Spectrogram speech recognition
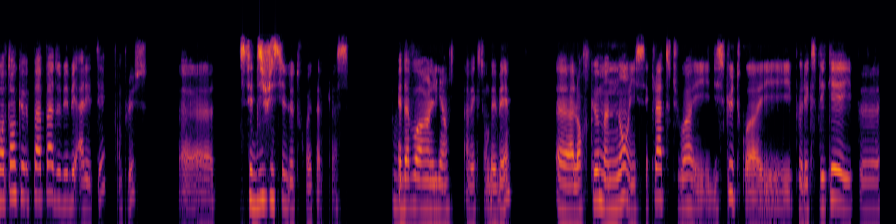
en tant que papa de bébé allaité, en plus, euh, c'est difficile de trouver ta place et d'avoir un lien avec ton bébé. Euh, alors que maintenant, il s'éclate, tu vois, il discute, quoi. Il peut l'expliquer, il peut,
